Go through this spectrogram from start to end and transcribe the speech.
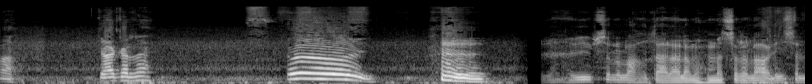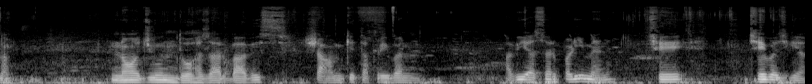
वाह क्या कर रहा है? हबीब सल्लल्लाहु ताला मोहम्मद सल्लल्लाहु अलैहि वसल्लम। 9 जून 2022 शाम के तकरीबन, अभी असर पड़ी मैंने, छः छः बज गया।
